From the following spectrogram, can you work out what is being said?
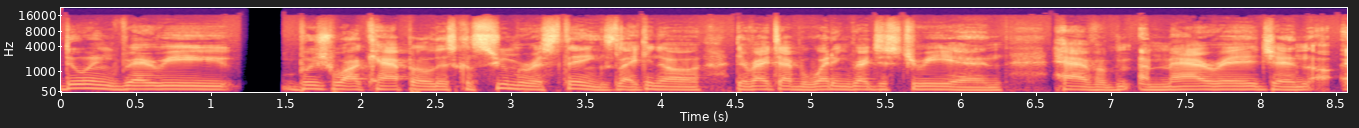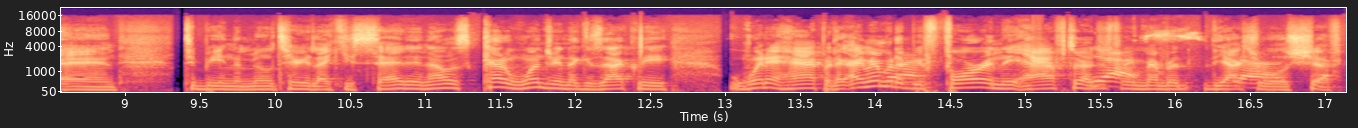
doing very bourgeois capitalist consumerist things like you know the right type of wedding registry and have a, a, marriage and and to be in the military like you said and i was kind of wondering like exactly when it happened like, i remember right. the before and the after i yes. just remember the actual yeah. shift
